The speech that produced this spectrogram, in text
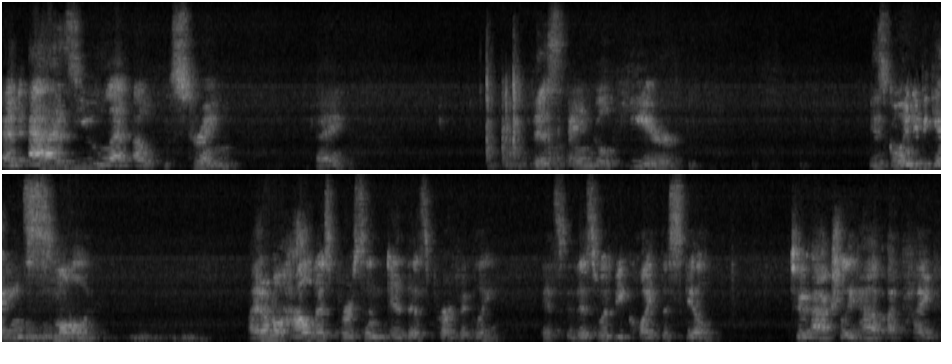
And as you let out the string, okay, this angle here is going to be getting smaller. I don't know how this person did this perfectly. It's, this would be quite the skill to actually have a kite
